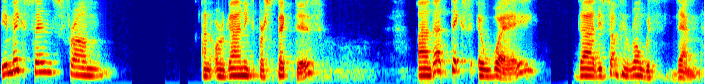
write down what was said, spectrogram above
it makes sense from an organic perspective, and that takes away that there's something wrong with them.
